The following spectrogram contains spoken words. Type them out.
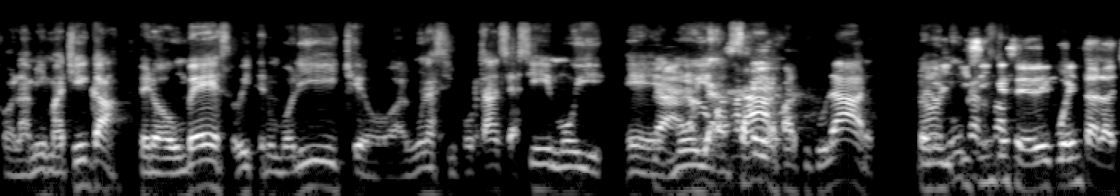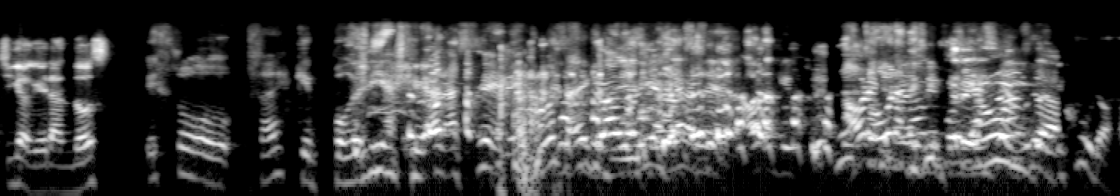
con la misma chica, pero un beso, ¿viste? En un boliche o alguna circunstancia así muy, eh, Claro, muy azar, particular. No, Pero, y sin que se dé cuenta la chica que eran dos. Eso, ¿sabes qué podría llegar a ser? ¿eh? Vos sabés que podría llegar a ser. Ahora que, ahora que ahora que me podría ser, pregunta. te juro.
